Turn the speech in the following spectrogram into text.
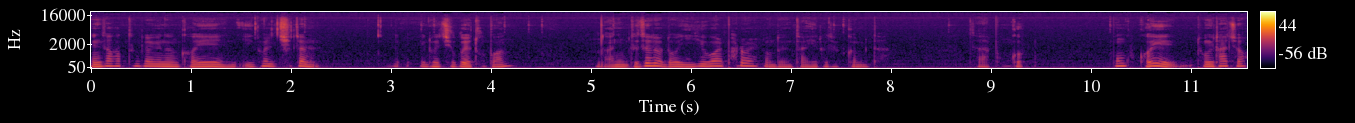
인사 같은 경우에는 거의 1월 7월 이루어지고요 두 번. 아니면 늦어져도 2월 8월 정도는 다 이루어질 겁니다. 자 봉급 봉급 거의 동일하죠?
